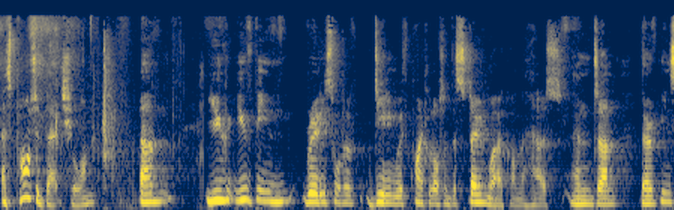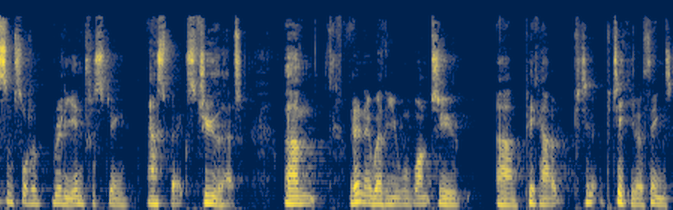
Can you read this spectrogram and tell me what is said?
as part of that, Sean, um, you, you've been really sort of dealing with quite a lot of the stonework on the house, and um, there have been some sort of really interesting aspects to that. Um, I don't know whether you want to um, pick out particular things.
